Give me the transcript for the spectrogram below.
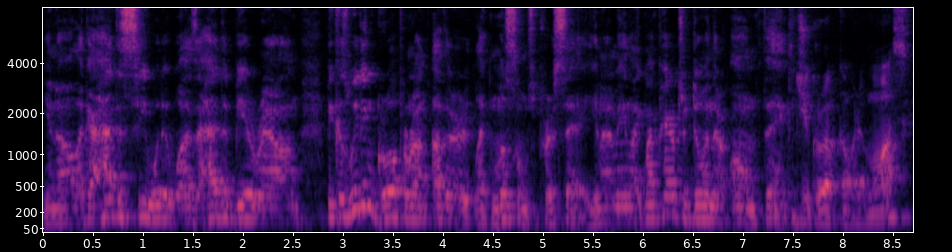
You know, like I had to see what it was. I had to be around because we didn't grow up around other like Muslims per se. You know what I mean? Like my parents were doing their own thing. Did you grow up going to mosque?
